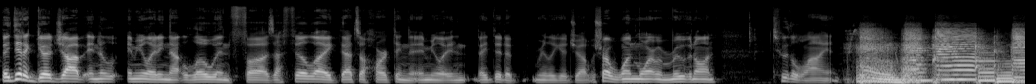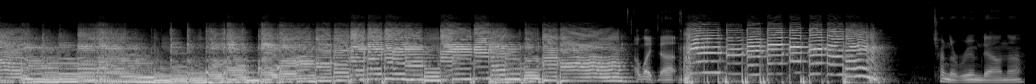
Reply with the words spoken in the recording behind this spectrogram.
They did a good job in emulating that low end fuzz. I feel like that's a hard thing to emulate, and they did a really good job. Let's try one more, and we're moving on to the lion. I like that. Turn the room down though.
